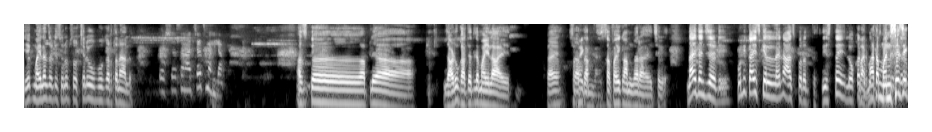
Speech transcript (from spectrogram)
एक महिलांसाठी सुलभ शौचालय उभं करताना आलं. प्रशासनाच्याच महिला. आज क- आपल्या झाडू खात्यातल्या महिला आहेत. काय? सफाई कामगार. सफाई कामगार आहेत सगळे. नाही त्यांच्यासाठी. कोणी काहीच केलं नाही ना आजपर्यंत. दिसतंय लोकांना बरं, मग आता मनसेच एक.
